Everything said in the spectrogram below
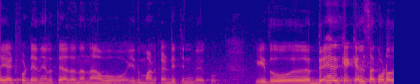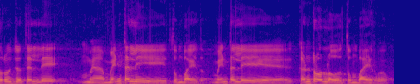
ಡಯಟ್ ಫುಡ್ ಏನಿರುತ್ತೆ ಅದನ್ನು ನಾವು ಇದು ಮಾಡ್ಕೊಂಡು ತಿನ್ನಬೇಕು ಇದು ದೇಹಕ್ಕೆ ಕೆಲಸ ಕೊಡೋದ್ರ ಜೊತೆಯಲ್ಲಿ ಮೆಂಟಲಿ ತುಂಬ ಇದು. ಮೆಂಟಲಿ ಕಂಟ್ರೋಲು ತುಂಬ ಇರಬೇಕು.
